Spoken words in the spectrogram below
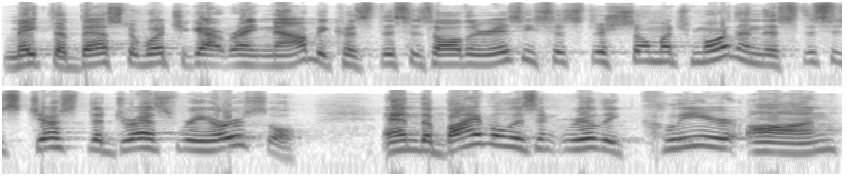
make the best of what you got right now because this is all there is. He says there's so much more than this. This is just the dress rehearsal. And the Bible isn't really clear on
